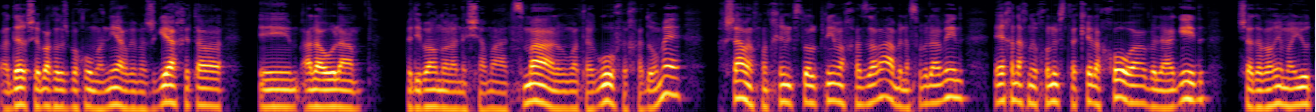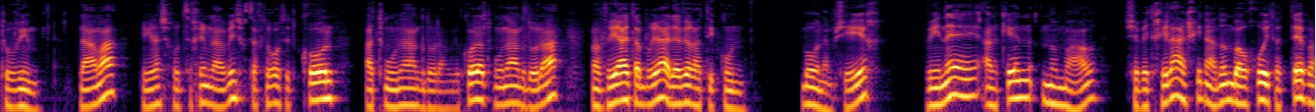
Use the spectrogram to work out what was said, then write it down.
הדרך שבה הקדוש ברוך הוא מניח ומשגיח את ה, אה, על העולם ודיברנו על הנשמה עצמה לעומת הגוף וכדומה. עכשיו אנחנו מתחילים לצלול פנימה חזרה ולנסות להבין איך אנחנו יכולים להסתכל אחורה ולהגיד שהדברים היו טובים. למה? בגלל שאנחנו צריכים להבין שצריך לראות את כל התמונה הגדולה, וכל התמונה הגדולה מביאה את הבריאה אל עבר התיקון. בואו נמשיך, והנה על כן נאמר שבתחילה הכין האדון ברוך הוא את הטבע,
